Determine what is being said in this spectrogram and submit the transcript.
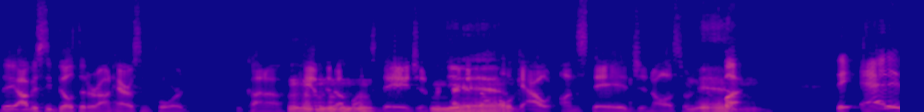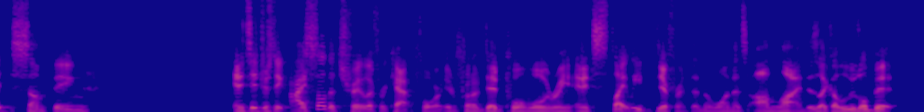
they obviously built it around Harrison Ford, who kind of Mhm, hammed it up mhm, on mhm. stage and pretended Yeah. to Hulk out on stage and all sort of Yeah. thing. But they added something, and it's interesting. I saw the trailer for Cap 4 in front of Deadpool and Wolverine, and it's slightly different than the one that's online. There's like a little bit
